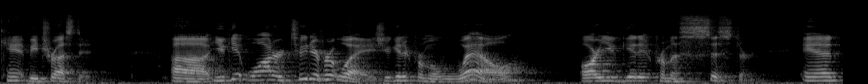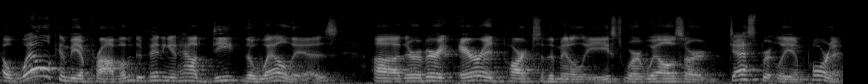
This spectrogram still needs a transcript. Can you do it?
can't be trusted. Uh, you get water two different ways. You get it from a well, or you get it from a cistern. And a well can be a problem depending on how deep the well is. Uh, there are very arid parts of the Middle East where wells are desperately important.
